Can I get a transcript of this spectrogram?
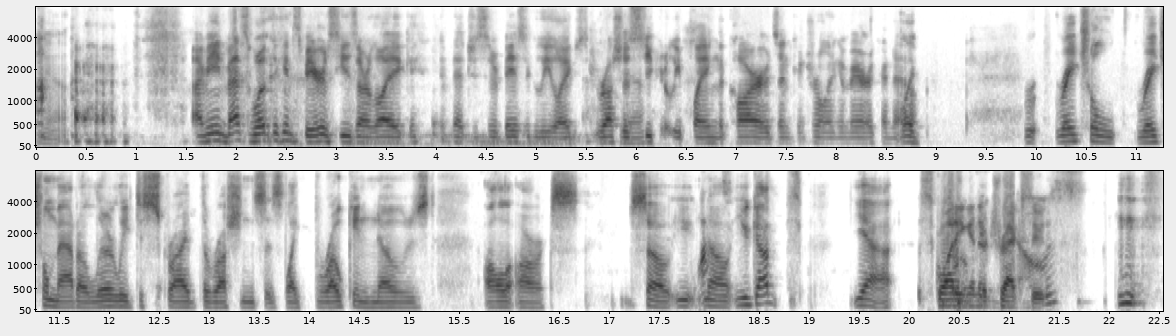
Yeah. I mean, that's what the conspiracies are like. That just are basically like Russia's Yeah. secretly playing the cards and controlling America now. Like R- Rachel Rachel Maddow literally described the Russians as like broken nosed oligarchs. So you no, What? you got yeah, squatting in their Broken tracksuits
